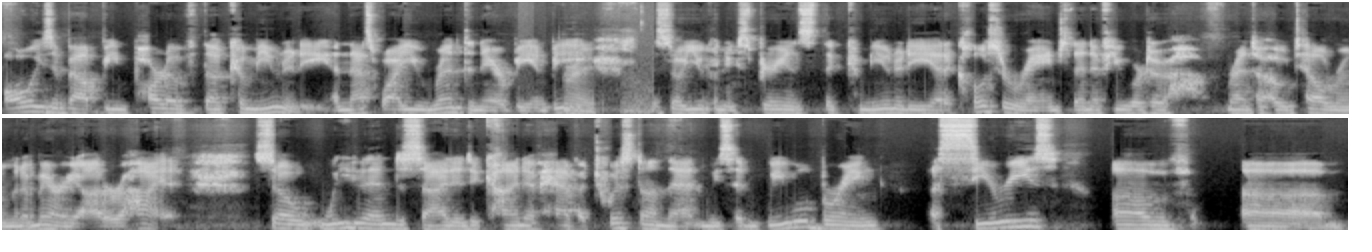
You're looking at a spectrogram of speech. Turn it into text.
always about being part of the community and that's why you rent an airbnb. Right. so you can experience the community at a closer range than if you were to rent a hotel room at a marriott or a hyatt. So we then decided to kind of have a twist on that and we said we will bring a series of um,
